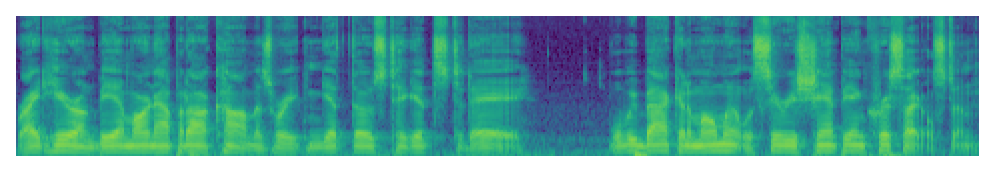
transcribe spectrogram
Right here on BMRNapa.com is where you can get those tickets today. We'll be back in a moment with series champion Chris Eggleston.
